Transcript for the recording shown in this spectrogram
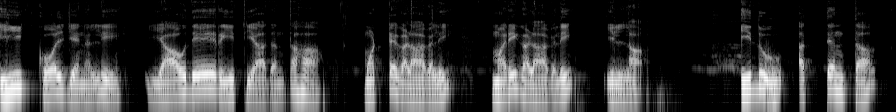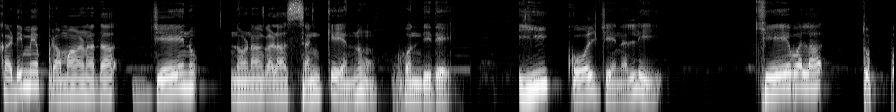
ಈ ಕೋಲ್ ಜೇನಲ್ಲಿ ಯಾವುದೇ ರೀತಿಯಾದಂತಹ ಮೊಟ್ಟೆಗಳಾಗಲಿ, ಮರಿಗಳಾಗಲಿ ಇಲ್ಲ. ಇದು ಅತ್ಯಂತ ಕಡಿಮೆ ಪ್ರಮಾಣದ ಜೇನು ನೊಣಗಳ ಸಂಖ್ಯೆಯನ್ನು ಹೊಂದಿದೆ. ಈ ಕೋಲ್ ಜೇನಲ್ಲಿ ಕೇವಲ ತುಪ್ಪ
